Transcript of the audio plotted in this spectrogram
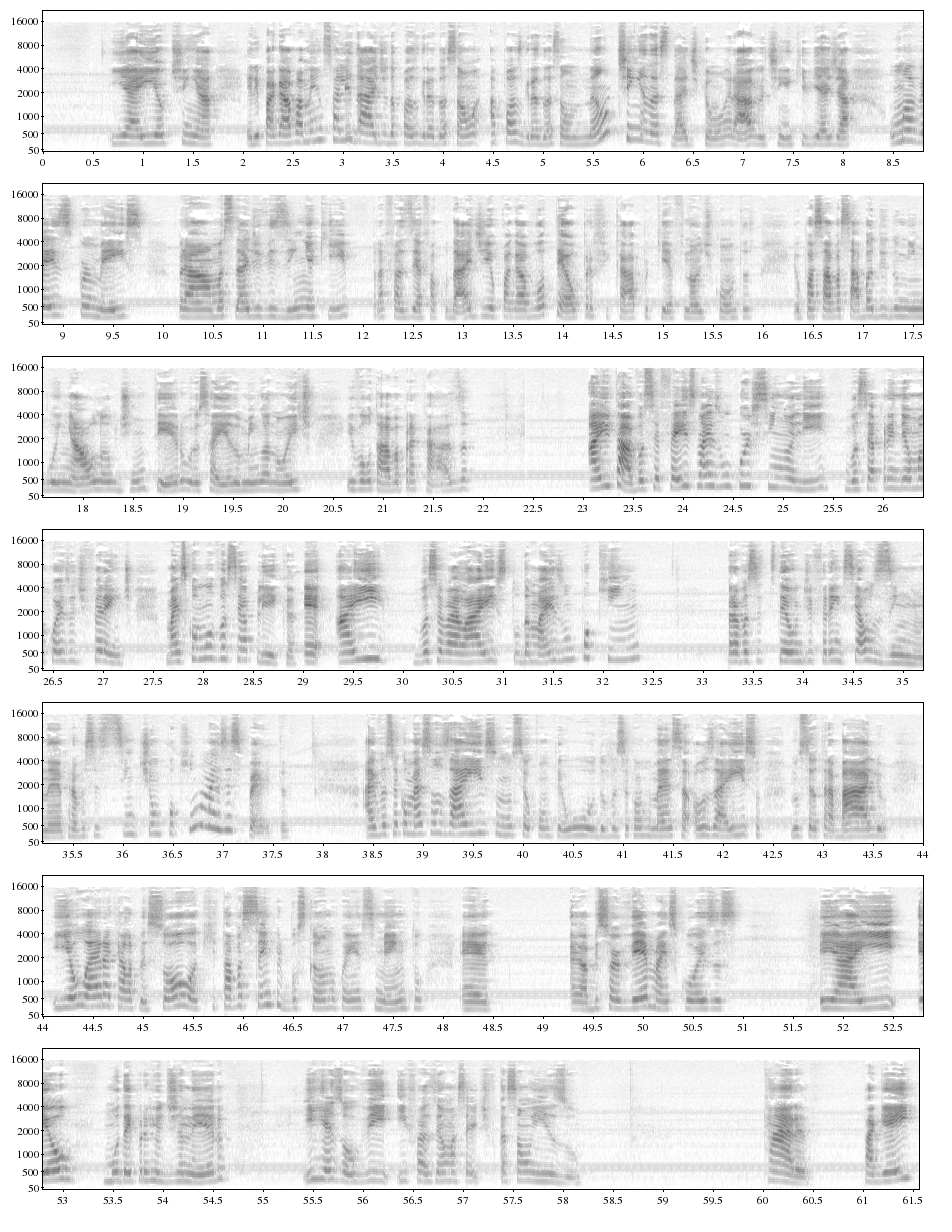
E aí eu tinha ele pagava a mensalidade da pós-graduação. A pós-graduação não tinha na cidade que eu morava, eu tinha que viajar uma vez por mês para uma cidade vizinha aqui para fazer a faculdade e eu pagava hotel para ficar, porque afinal de contas eu passava sábado e domingo em aula o dia inteiro, eu saía domingo à noite e voltava para casa. Aí tá, você fez mais um cursinho ali, você aprendeu uma coisa diferente, mas como você aplica? É, aí você vai lá e estuda mais um pouquinho para você ter um diferencialzinho, né? Para você se sentir um pouquinho mais esperta. Aí você começa a usar isso no seu conteúdo, você começa a usar isso no seu trabalho. E eu era aquela pessoa que estava sempre buscando conhecimento, é, é, absorver mais coisas. E aí eu mudei para o Rio de Janeiro e resolvi ir fazer uma certificação ISO. Cara, paguei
